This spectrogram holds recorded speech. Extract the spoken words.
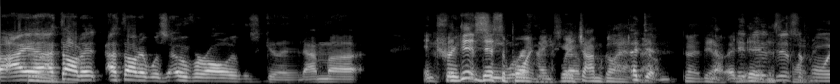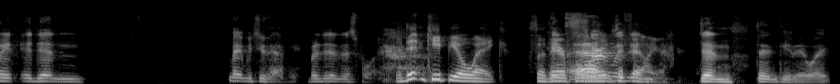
I uh, I Hmm. thought it. I thought it was overall it was good. I'm uh It didn't to see where disappoint me, which go. I'm glad. It about. didn't. Uh, yeah, No, it It didn't didn't disappoint. disappoint. It didn't make me too happy, but it didn't disappoint. It didn't keep you awake, so therefore it was a didn't. failure. Didn't didn't keep me awake.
